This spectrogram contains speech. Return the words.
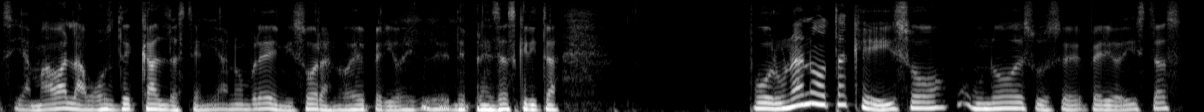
se llamaba La Voz de Caldas, tenía nombre de emisora, no de, de prensa escrita, por una nota que hizo uno de sus eh, periodistas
